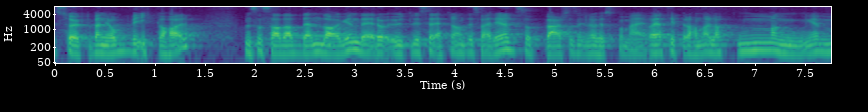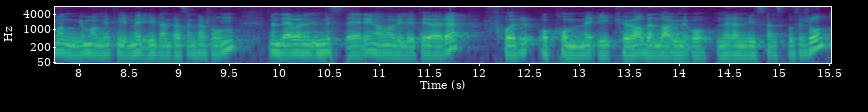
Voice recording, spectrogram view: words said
søkte på en jobb vi ikke har. Men så sa det at den dagen dere utlyser et eller annet i Sverige, så vær så snill å huske på meg. Og jeg tipper han har lagt mange mange, mange timer i den presentasjonen. Men det var en investering han var villig til å gjøre for å komme i køa den dagen vi åpner en ny svensk posisjon.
